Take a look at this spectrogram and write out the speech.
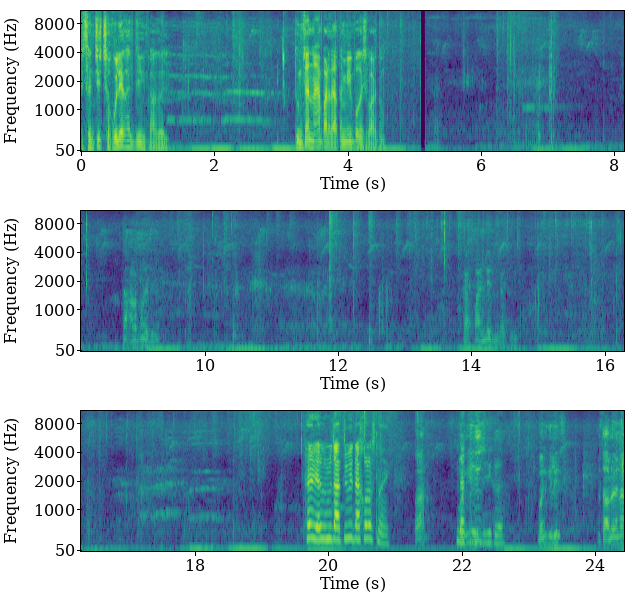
संचित छकुले खालती पागल. तुमच्या नाही पाडता आता मी बघ पाडतो. हे तुम्ही जाती दाखवलंच नाही. तिकडं बंद केलीस? चालू आहे ना?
